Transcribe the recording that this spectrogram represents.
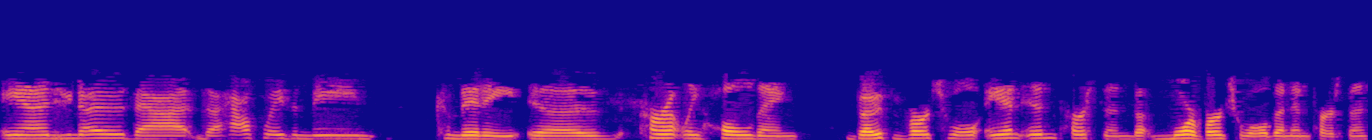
and you know that the House Ways and Means Committee is currently holding both virtual and in person, but more virtual than in person,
